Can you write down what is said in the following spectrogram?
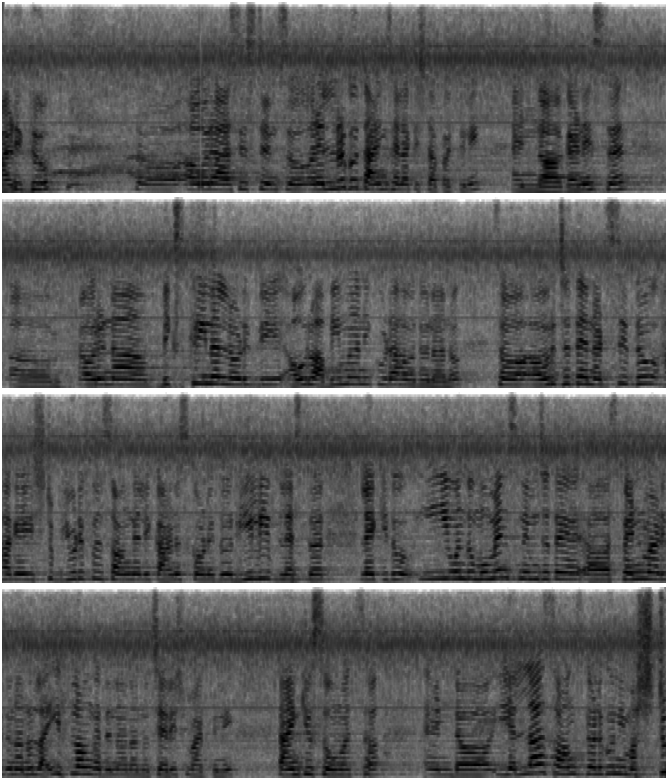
ಮಾಡಿದ್ದು. ಸೊ ಅವರ ಅಸಿಸ್ಟೆಂಟ್ಸು ಅವರೆಲ್ಲರಿಗೂ ಥ್ಯಾಂಕ್ಸ್ ಹೇಳಕ್ಕೆ ಇಷ್ಟಪಡ್ತೀನಿ. ಆ್ಯಂಡ್ ಗಣೇಶ್ ಸರ್ ಅವ್ರನ್ನ ಬಿಗ್ ಸ್ಕ್ರೀನಲ್ಲಿ ನೋಡಿದ್ವಿ. ಅವರು ಅಭಿಮಾನಿ ಕೂಡ ಹೌದು ನಾನು. ಸೊ ಅವ್ರ ಜೊತೆ ನಟಿಸಿದ್ದು ಹಾಗೆ ಇಷ್ಟು ಬ್ಯೂಟಿಫುಲ್ ಸಾಂಗಲ್ಲಿ ಕಾಣಿಸ್ಕೊಂಡಿದ್ದು. ರಿಯಲಿ ಬ್ಲೆಸ್ ಸರ್ ಲೈಕ್ ಇದು ಈ ಒಂದು ಮೂಮೆಂಟ್ಸ್ ನಿಮ್ಮ ಜೊತೆ ಸ್ಪೆಂಡ್ ಮಾಡಿದ್ದು ನಾನು ಲೈಫ್ ಲಾಂಗ್ ಅದನ್ನು ನಾನು ಚೆರಿಷ್ ಮಾಡ್ತೀನಿ. Thank you so much sir and ಈ ಎಲ್ಲ ಸಾಂಗ್ಸ್ಗಳಿಗೂ ನಿಮ್ಮ ಅಷ್ಟು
